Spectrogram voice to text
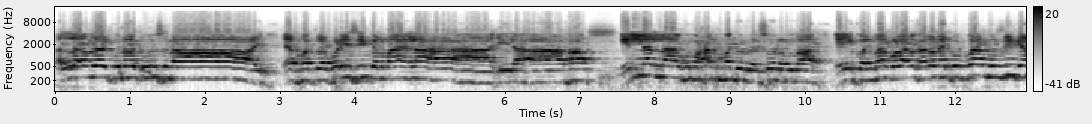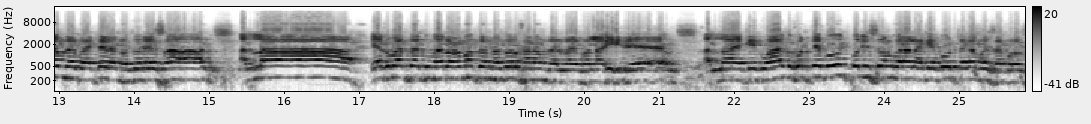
আল্লাহ আমরা কোনো দোষ নাই। একমাত্র পড়িছি কলমা লা ইলাহা ইল্লাল্লাহু মুহাম্মাদুর রাসূলুল্লাহ এই কলমা পড়ার কারণে কুফার মুশরিক আমরা বাইটেরা নজরে সার আল্লাহ একবার তা তোমার রহমত নজর খান আমরা লাই ফলাই রে আল্লাহ এক এক ওয়াজ করতে বহুত পরিশ্রম করা লাগে, বহুত টাকা পয়সা খরচ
